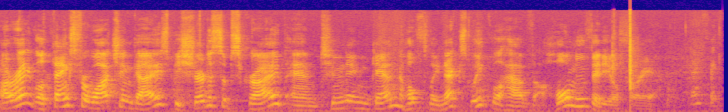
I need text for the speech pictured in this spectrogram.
All right. Well, thanks for watching, guys. Be sure to subscribe and tune in again. Hopefully next week we'll have a whole new video for you. Perfect.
